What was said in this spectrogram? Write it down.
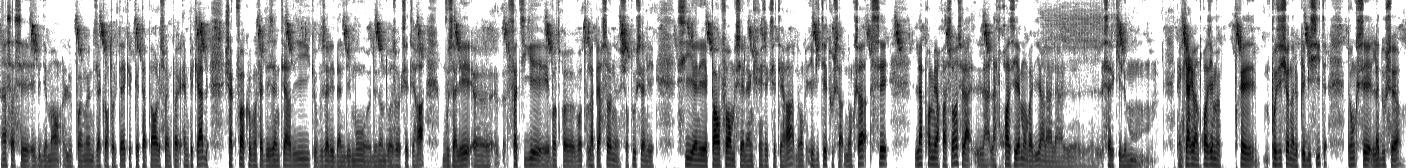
hein, ça c'est évidemment le point 1 des accords Toltec, que ta parole soit impeccable. Chaque fois que vous faites des interdits, que vous allez dans des mots de nom d'oiseau, etc., vous allez fatiguer votre votre, la personne, surtout si elle est si elle n'est pas en forme, si elle est en crise, etc. Donc évitez tout ça. Donc ça, c'est la première façon, c'est la, la, troisième, on va dire, celle qui, le, qui arrive en troisième position dans le plébiscite. Donc c'est la douceur,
